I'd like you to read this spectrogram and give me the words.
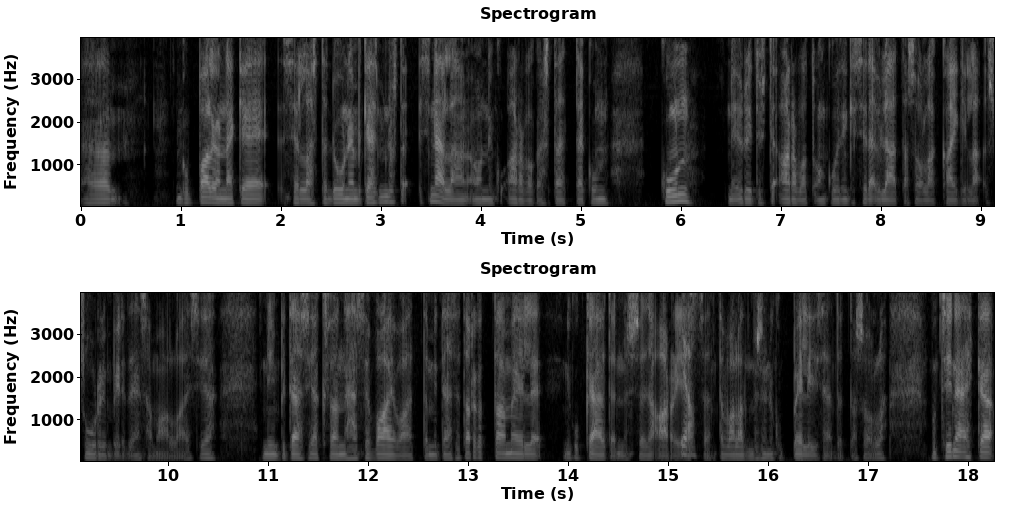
ö, niin kuin paljon näkee sellaista duunia, mikä minusta sinällään on, on niin kuin arvokasta, että kun, kun ne yritysten arvot on kuitenkin siellä ylätasolla kaikilla suurin piirtein samanlaisia, niin pitäisi jaksaa nähdä se vaiva, että mitä se tarkoittaa meille niin kuin käytännössä ja arjessa, Joo. tavallaan tämmöisen niin kuin pelisääntötasolla. Mutta siinä ehkä,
